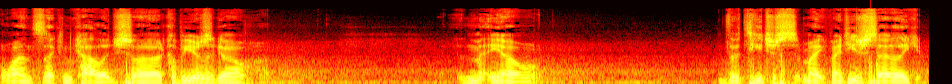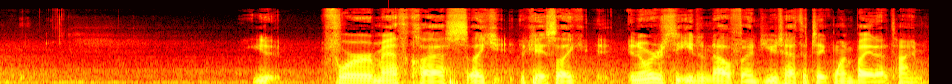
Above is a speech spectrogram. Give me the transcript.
once, like in college, uh, a couple years ago. You know, the teacher, my my teacher said like, you for math class, like okay, so like in order to eat an elephant, you'd have to take one bite at a time.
